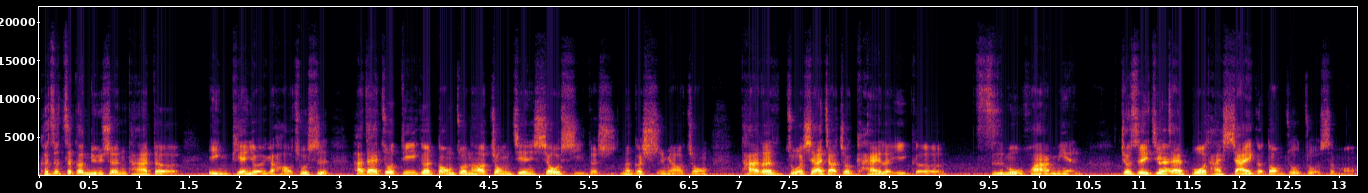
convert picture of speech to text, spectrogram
可是这个女生她的影片有一个好处是她在做第一个动作，然后中间休息的十那个十秒钟。她的左下角就开了一个子母画面，就是已经在播她下一个动作做什么。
